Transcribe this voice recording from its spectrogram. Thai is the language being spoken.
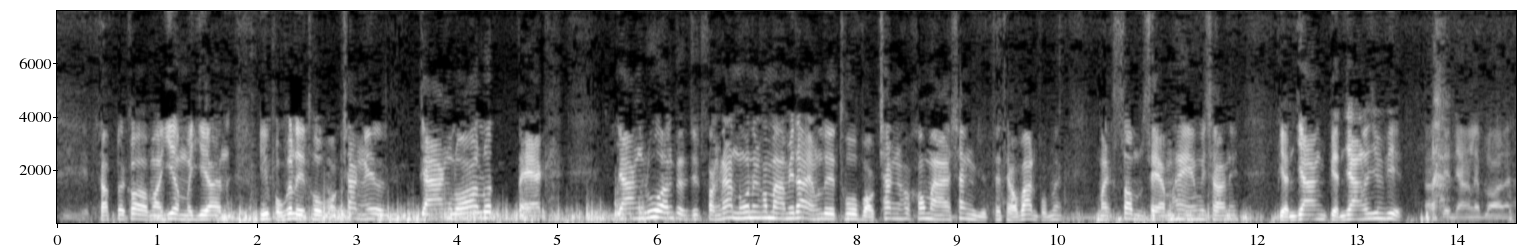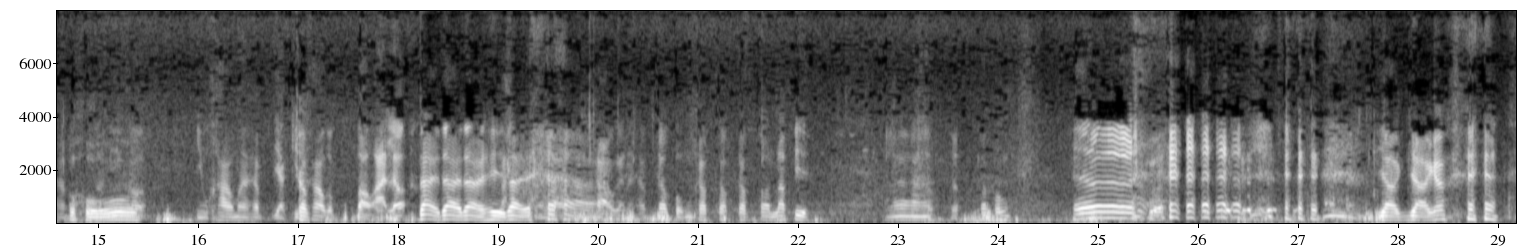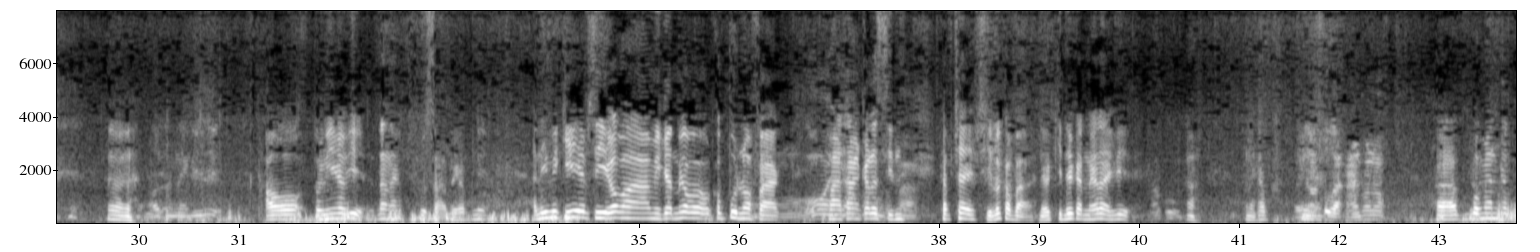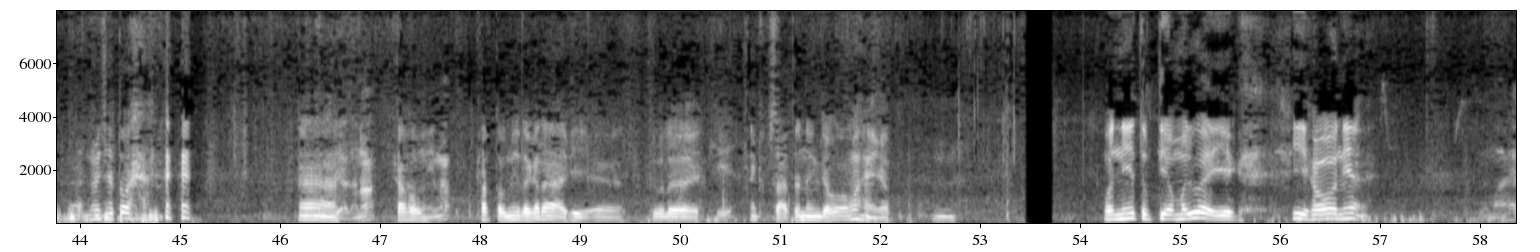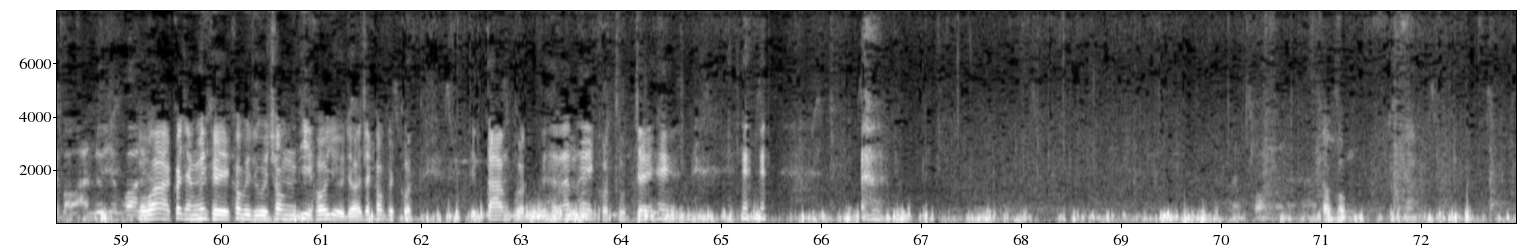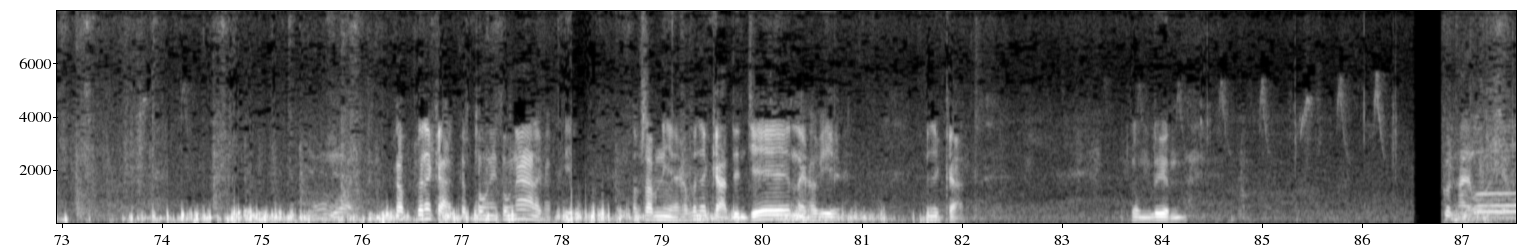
ครับ แล้วก็มาเยี่ยมมาเยือนนี่ผมก็เลยโทรบอกช่างให้ยางล้อรถแตกยางรั่วตั้งแต่ฝั่งด้านโน้นเข้ามาไม่ได้ผมเลยโทรบอกช่างเขาเข้ามาช่างอยู่แถวๆบ้านผมเนี่ยมาซ่อมแซมให้เมื่อเช้านี้เปลี่ยนยางเปลี่ยนยางแล้วใช่ไหมพี่ครับเป็นยางเรียบร้อยแล้วครับโอ้โหตนนี้ก็หิวข้าวมากครับ อยากกินครับ ข้าวกับเบาอ่านแล้วได้ได้ได้พี่ได้ กินข้าวกันนะครับครับผมครับครับครับตอนรับพี่อ่าครับผมเออ อยากอยากครับ เออเอาตรงไหนดีพี่เอาตรงนี้ครับพี่นั่นนะผู้สาดเลยครับนี่อันนี้เมื่อกี้เอฟซีเขามามีกันก็เขาปุ่นมาฝาก โอ้ยมาทางกาลสินธุ์ครับใช่สีรถกระบะเดี๋ยวกินด้วยกันก็ได้พี่ครับผมนะครับเอ้ยเอาตัวอาหารเขาเนาะอ่าโบแมนครับอ่าไม่ใช่ตัว อ่า เสือกกันเนาะครับผมตงนี้เนาะครับตรงนี้เลยก็ได้พี่ เออดูเลย โอเคให้กับสาดตัวหนึ่งเดี๋ยวเอามาให้ครับอืมวันนี้ตุบเตรียมมาด้วยอีก พี่เขาเนี่ยเดี๋ยวมา ให้เบาอันโดยเฉพาะเพราะว่าก็ยังไม่เคยเข้าไปดูช่องพี่เขาอยู่เดี๋ยวจะเข้าไปกดติดตามกดนั้นให้กดถูกใจให้ครับผมครับบรรยากาศกับตรงในตรงหน้าเลยครับพี่ซ้ำๆนี่นะครับบรรยากาศเย็นเลยครับพี่บรรยากาศลมเลื่นกดถ่ายโอ้ยมาดู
